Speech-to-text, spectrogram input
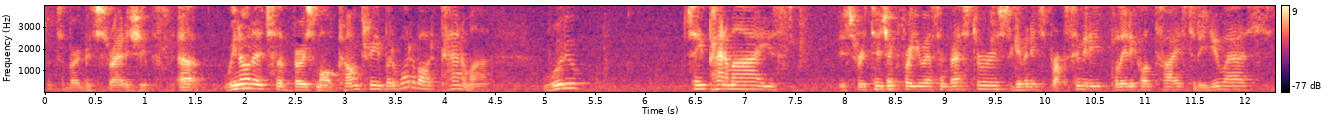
That's a very good strategy. Uh, we know that it's a very small country, but what about Panama? Would you say Panama is, is strategic for U.S. investors, given its proximity, political ties to the U.S.?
